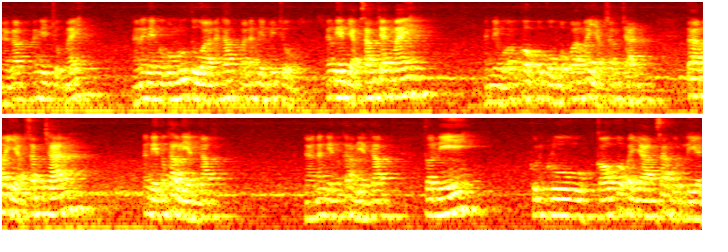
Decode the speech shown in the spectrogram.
นะครับนักเรียนจบไหมนักเรียนก็คงรู้ตัวนะครับว่านักเรียนไม่จบ นักเรียนอยากซ้ำชั้นไหมนักเรียนบอกว่าก็คงบอกว่าไม่อยากซ้ำชั้น ถ้าไม่อยากซ้ำชั้น นักเรียนต้องเข้าเรียนครับนะนักเรียนต้องเข้าเรียนครับ ตอนนี้คุณครูเขาก็พยายามสร้างบทเรียน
